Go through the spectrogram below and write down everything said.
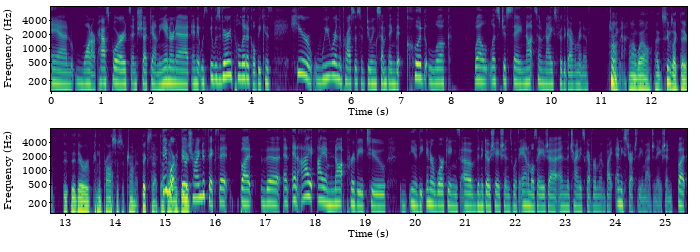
and want our passports and shut down the internet. And it was it was very political because here we were in the process of doing something that could look well let's just say not so nice for the government of Huh. China. oh well it seems like they, they they were in the process of trying to fix that though. They That were. They were a- trying to fix it, but the and, and I I am not privy to you know the inner workings of the negotiations with Animals Asia and the Chinese government by any stretch of the imagination. But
